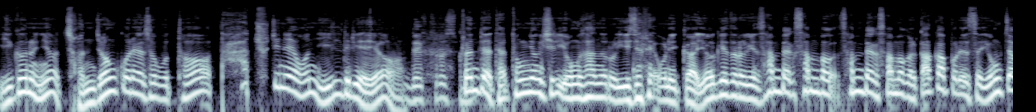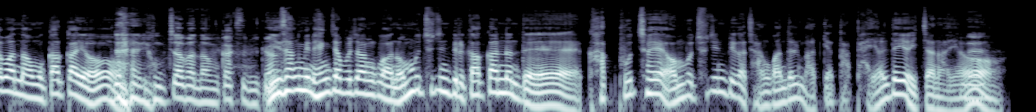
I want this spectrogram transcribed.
이거는요 전 정권에서부터 다 추진해 온 일들이에요. 네, 그렇습니다. 그런데 대통령실이 용산으로 이전해 오니까 여기 들어간 303억 303억을 깎아버려서 용자만 나오면 깎아요. 네, 용자만 나오면 깎습니까? 이상민 행자부 장관 업무 추진비를 깎았는데 각 부처의 업무 추진비가 장관들 맞게 다 배열되어 있잖아요. 네.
